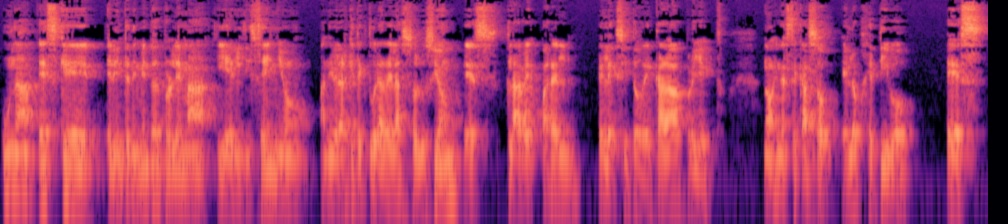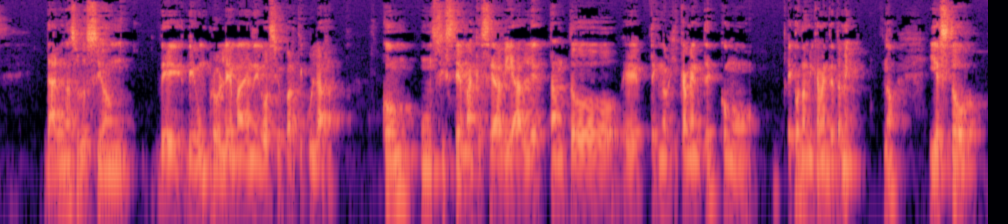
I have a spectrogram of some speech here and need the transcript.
Una es que el entendimiento del problema y el diseño a nivel arquitectura de la solución es clave para el, éxito de cada proyecto. No, en este caso, el objetivo es dar una solución de, de un problema de negocio particular con un sistema que sea viable tanto eh, tecnológicamente como económicamente también, ¿no? Y esto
